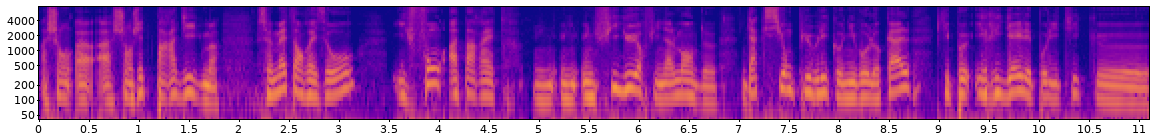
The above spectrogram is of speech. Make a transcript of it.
à, changer de paradigme se mettent en réseau, ils font apparaître une, figure finalement d'action publique au niveau local qui peut irriguer les politiques. Euh,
